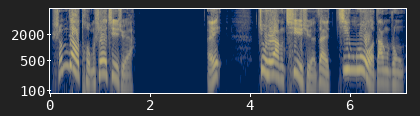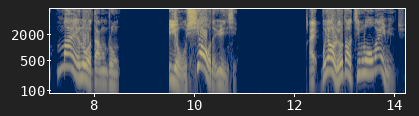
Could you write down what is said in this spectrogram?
什么叫统摄气血啊？哎，就是让气血在经络当中、脉络当中有效的运行。哎，不要流到经络外面去，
